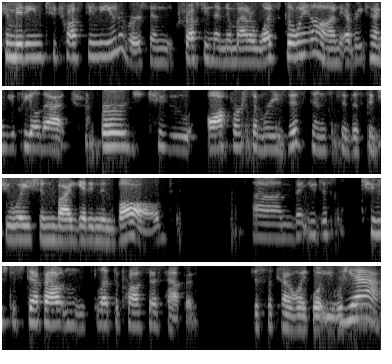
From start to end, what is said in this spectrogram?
committing to trusting the universe and trusting that no matter what's going on, every time you feel that urge to offer some resistance to the situation by getting involved, um, that you just choose to step out and let the process happen. Just kind of like what you were saying. Yeah.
